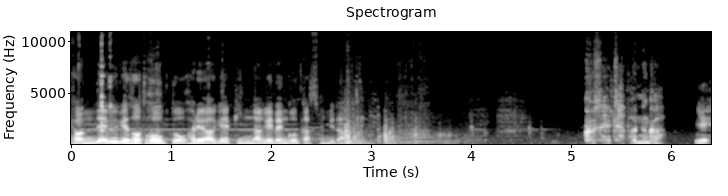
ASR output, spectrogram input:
현대극에서 더욱더 화려하게 빛나게 된 것 같습니다. 그새 잡았는가? 예.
